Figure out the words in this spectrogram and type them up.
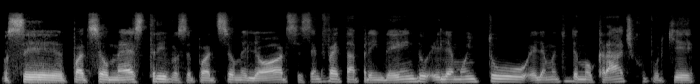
Você pode ser o mestre, você pode ser o melhor, você sempre vai estar aprendendo. Ele é muito, ele é muito democrático porque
